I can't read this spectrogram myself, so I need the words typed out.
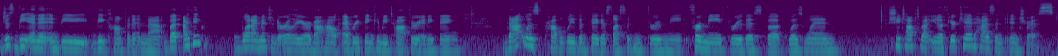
just be in it and be be confident in that but i think what i mentioned earlier about how everything can be taught through anything that was probably the biggest lesson through me for me through this book was when she talked about you know if your kid has an interest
